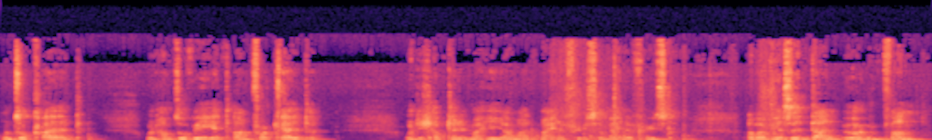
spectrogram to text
und so kalt und haben so wehgetan vor Kälte. Und ich habe dann immer hier jammert, meine Füße, meine Füße. Aber wir sind dann irgendwann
